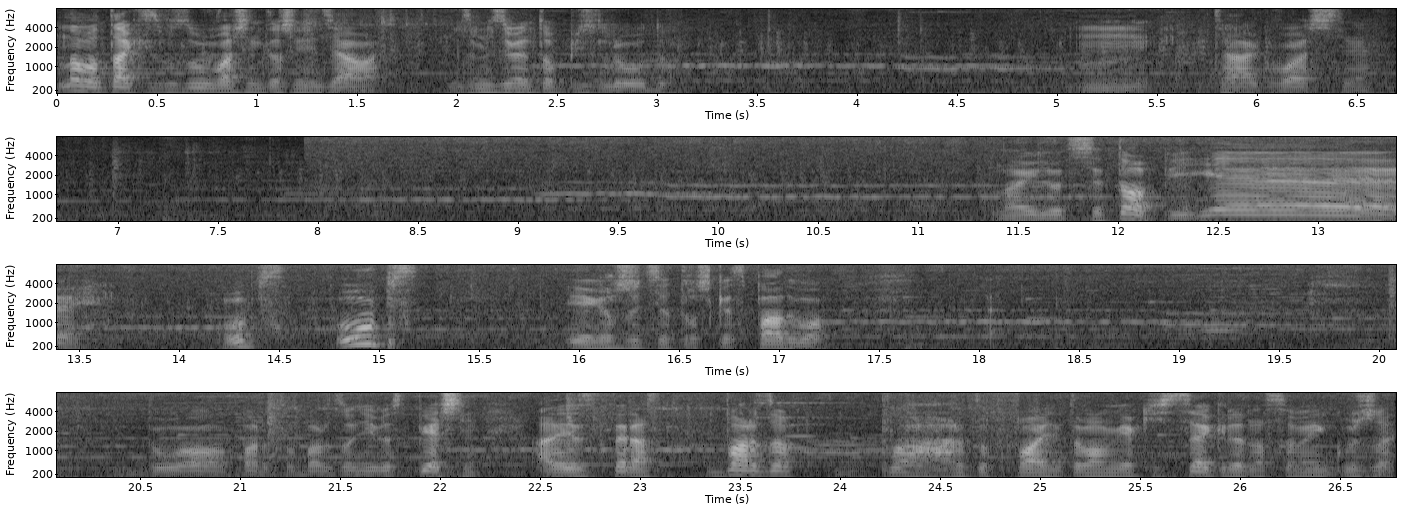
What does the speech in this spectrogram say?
No bo taki sposób właśnie też nie działa. Więc będziemy topić lód. Mm, tak właśnie. No i lód się topi. Jej! Ups! Ups! Jego życie troszkę spadło. Było bardzo, bardzo niebezpiecznie, ale jest teraz bardzo, bardzo fajnie. To mam jakiś sekret na samej górze.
